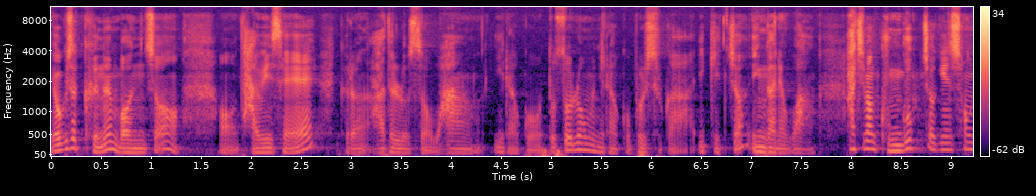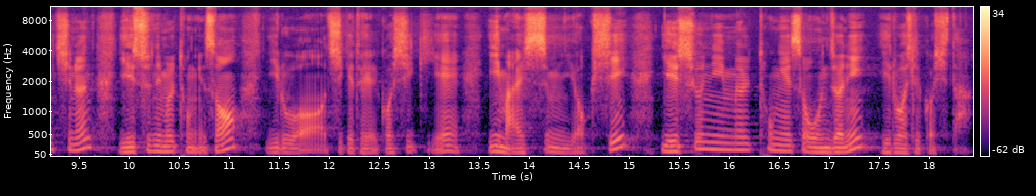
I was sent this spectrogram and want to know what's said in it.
여기서 그는 먼저 어, 다윗의 그런 아들로서 왕이라고 또 솔로몬이라고 볼 수가 있겠죠? 인간의 왕. 하지만 궁극적인 성취는 예수님을 통해서 이루어지게 될 것이기에 이 말씀 역시 예수님을 통해서 온전히 이루어질 것이다.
